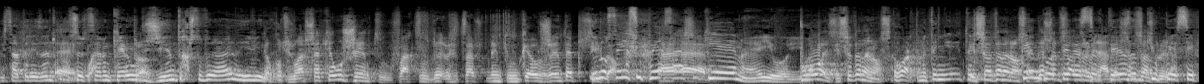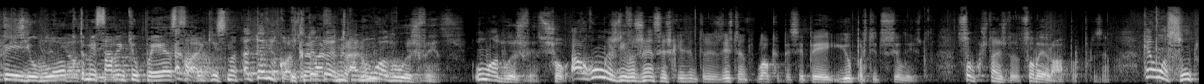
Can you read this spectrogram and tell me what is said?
isso há três anos, É, quando vocês disseram claro. que era Pronto. urgente reestruturar a dívida. Eu continuo a achar que é urgente. O facto de sabes que nem tudo que é urgente é Eu possível. não sei se o PS Ah, acha que é, não é? Eu, eu- Pois, isso eu também não sei. Agora, também tenho, tenho Isso eu também não sei. Deixa-me só ter a terminar, deixa-me só que o. PCP e o Bloco também sabem que o PS Agora, sabem que isso não... António Costa que é tentou entrar um uma ou duas vezes, uma ou duas vezes, sobre algumas divergências que existem entre o Bloco e o PCP e o Partido Socialista, sobre questões de- sobre a Europa, por exemplo, que é um assunto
